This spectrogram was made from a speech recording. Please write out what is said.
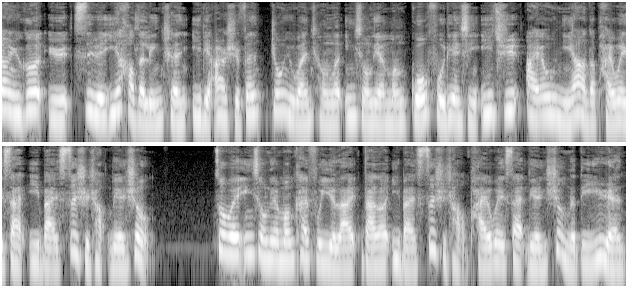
章鱼哥于四月一号的凌晨一点二十分，终于完成了英雄联盟国服电信一区艾欧尼亚的排位赛一百四十场连胜。作为英雄联盟开服以来达到一百四十场排位赛连胜的第一人，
